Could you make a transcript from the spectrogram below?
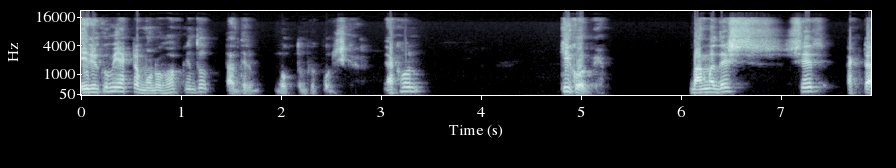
এরকমই একটা মনোভাব কিন্তু তাদের বক্তব্যে পরিষ্কার। এখন কি করবে? বাংলাদেশের একটা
